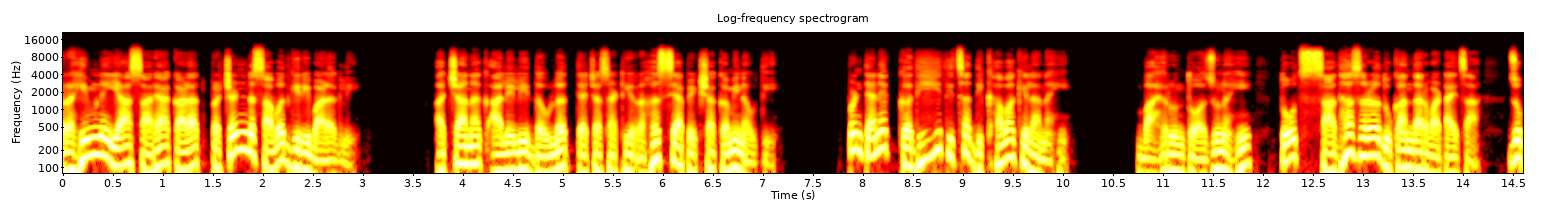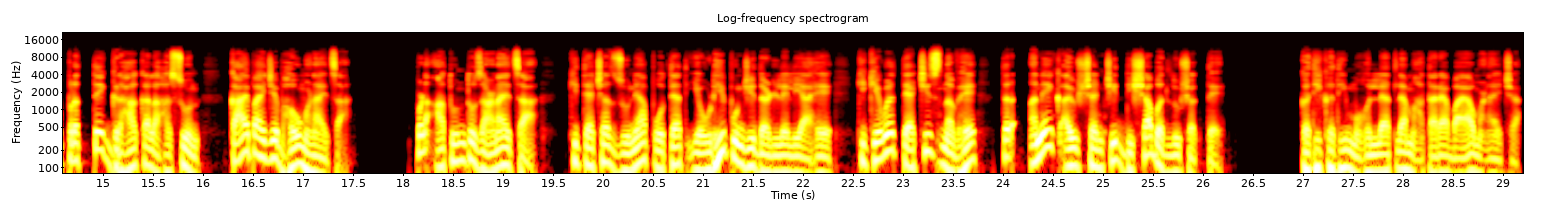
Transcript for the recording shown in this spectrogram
रहीमने या साऱ्या काळात प्रचंड सावधगिरी बाळगली. अचानक आलेली दौलत त्याच्यासाठी रहस्यापेक्षा कमी नव्हती. पण त्याने कधीही तिचा दिखावा केला नाही. बाहेरून तो अजूनही तोच साधा सरळ दुकानदार वाटायचा जो प्रत्येक ग्राहकाला हसून काय पाहिजे भाऊ? म्हणायचा. पण आतून तो जाणायचा की त्याच्या जुन्या पोत्यात एवढी पुंजी दडलेली आहे की केवळ त्याचीच नव्हे तर अनेक आयुष्यांची दिशा बदलू शकते. कधीकधी मोहल्ल्यातल्या म्हाताऱ्या बाया म्हणायच्या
